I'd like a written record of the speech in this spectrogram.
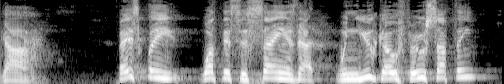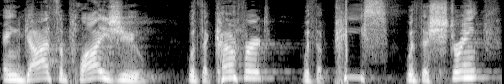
God. Basically, what this is saying is that when you go through something and God supplies you with the comfort, with the peace, with the strength,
